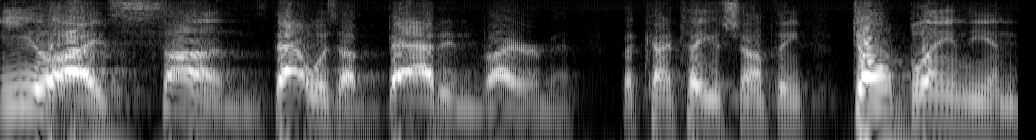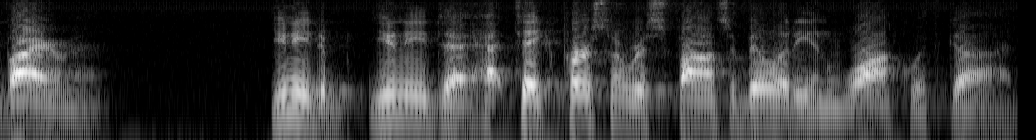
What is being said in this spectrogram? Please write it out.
Eli's sons. That was a bad environment. But can I tell you something? Don't blame the environment. You need to, you need to ha- take personal responsibility and walk with God.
